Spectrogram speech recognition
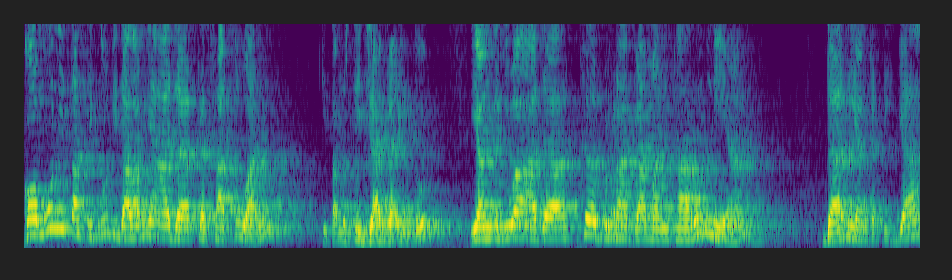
komunitas itu di dalamnya ada kesatuan. Kita mesti jaga itu. Yang kedua ada keberagaman karunia. Dan yang ketiga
